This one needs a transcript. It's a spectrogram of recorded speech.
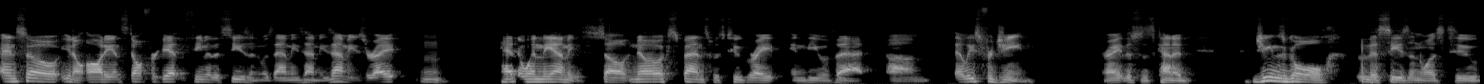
And so, you know, audience, don't forget the theme of the season was Emmys, Emmys, Emmys, right? Mm. Had to win the Emmys, so no expense was too great in view of that. Um, at least for Gene, right? This is kind of Gene's goal this season was to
